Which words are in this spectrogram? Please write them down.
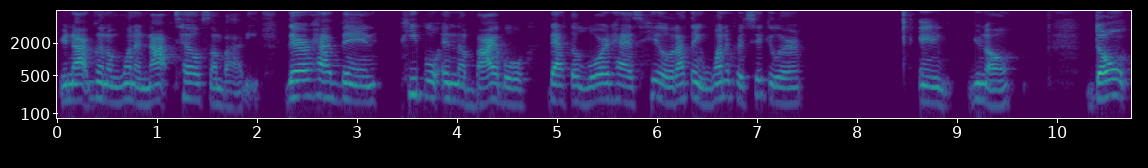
You're not going to want to not tell somebody. There have been people in the Bible that the Lord has healed. I think one in particular and you know, don't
